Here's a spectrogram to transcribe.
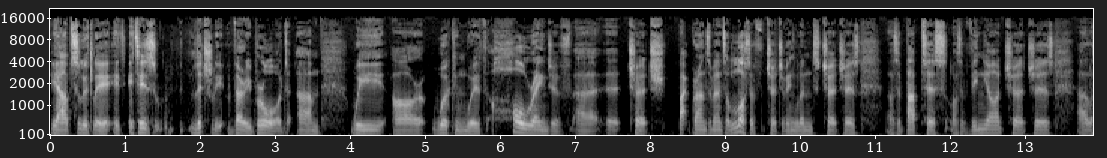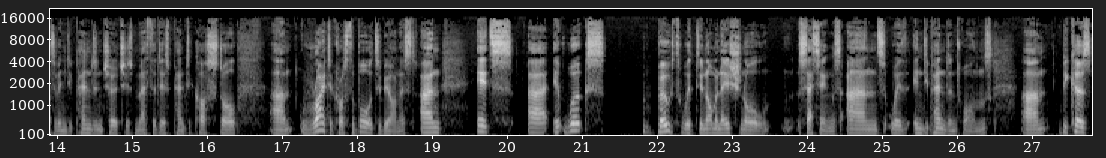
Yeah, absolutely. It, it is literally very broad. Um, we are working with a whole range of uh, uh, church backgrounds. A lot of Church of England churches, lots of Baptists, lots of Vineyard churches, uh, lots of independent churches, Methodist, Pentecostal, um, right across the board, to be honest. And it's uh, it works both with denominational settings and with independent ones um, because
